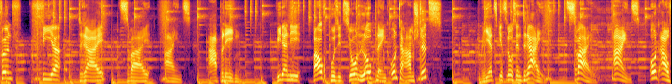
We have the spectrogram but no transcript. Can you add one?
5, 4, 3, 2, 1. Ablegen. Wieder in die Bauchposition. Low Plank, Unterarmstütz. Und jetzt geht's los in 3, 2, 1 und auf.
